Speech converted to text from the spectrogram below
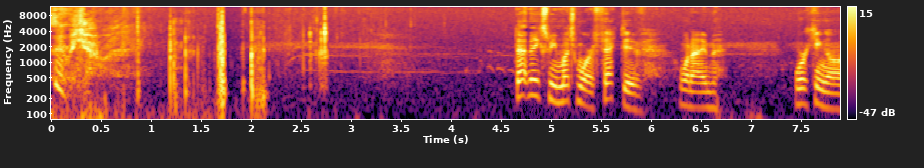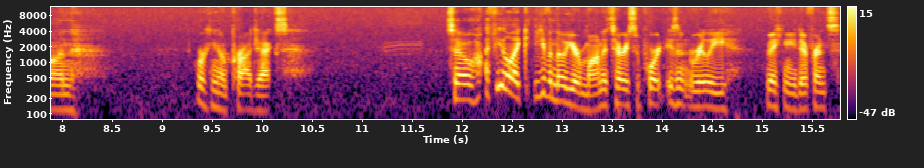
there we go. That makes me much more effective when I'm working on working on projects so I feel like even though your monetary support isn't really making a difference,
